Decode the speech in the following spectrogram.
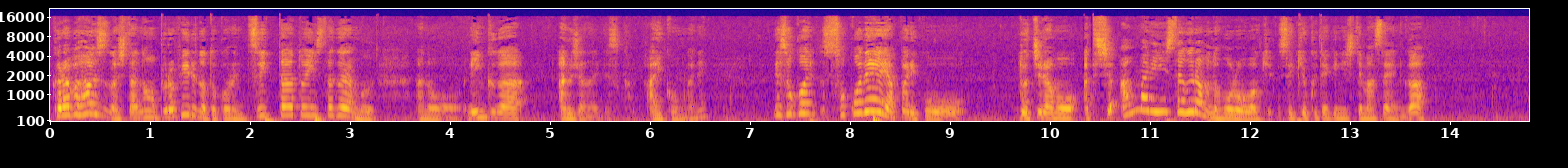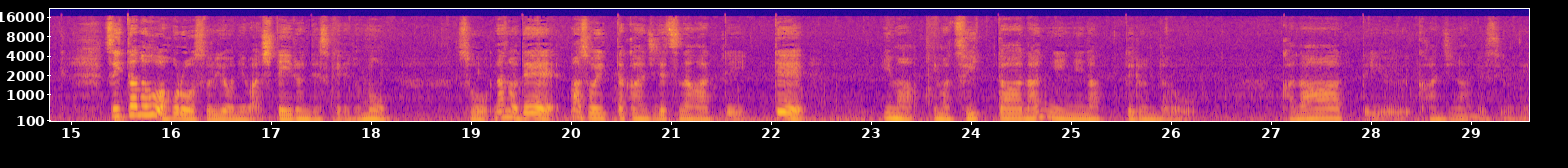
クラブハウスの下のプロフィールのところにツイッターとインスタグラムあのリンクがあるじゃないですかアイコンがねでそこそこでやっぱりこうどちらも私あんまりインスタグラムのフォローは積極的にしてませんがツイッターの方はフォローするようにはしているんですけれどもそうなのでまあそういった感じでつながっていって今今ツイッター何人になってるんだろうかなっていう感じなんですよね。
